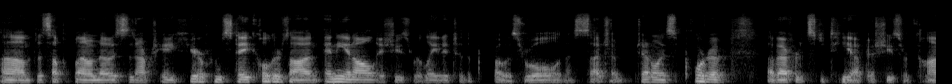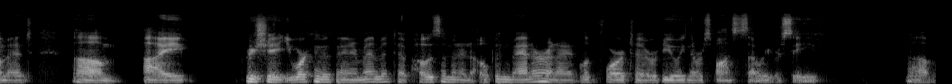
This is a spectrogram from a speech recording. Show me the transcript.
Um, the supplemental notice is an opportunity to hear from stakeholders on any and all issues related to the proposed rule. And as such, I'm generally supportive of efforts to tee up issues for comment. Um, I appreciate you working with on amendment to oppose them in an open manner, and I look forward to reviewing the responses that we receive. Um,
